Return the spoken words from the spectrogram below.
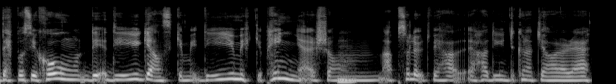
deposition, det, det är ju ganska det är ju mycket pengar som Mm. absolut, vi ha, hade ju inte kunnat göra det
